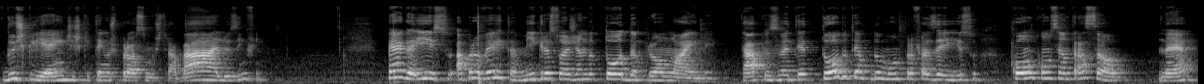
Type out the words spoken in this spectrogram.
dos clientes que têm os próximos trabalhos, enfim. Pega isso, aproveita, migra sua agenda toda para o online, tá? Porque você vai ter todo o tempo do mundo para fazer isso com concentração, né?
